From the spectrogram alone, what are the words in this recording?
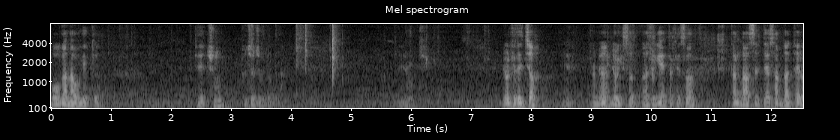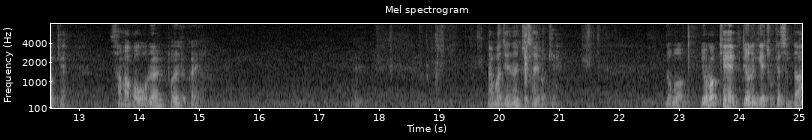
5가 나오게끔 대충 붙여주는 겁니다. 이렇게 이렇게 됐죠? 예. 그러면 여기서 나중에 딱 해서 딱 나왔을 때 사람들한테 이렇게 3하고 5를 보여줄 거예요. 네. 나머지는 주사 이렇게. 너무 이렇게 여는 게 좋겠습니다.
